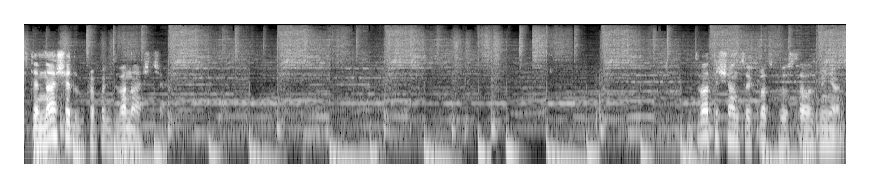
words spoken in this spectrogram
17 2.12. Dwa tysiące klocków zostało zmienione.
